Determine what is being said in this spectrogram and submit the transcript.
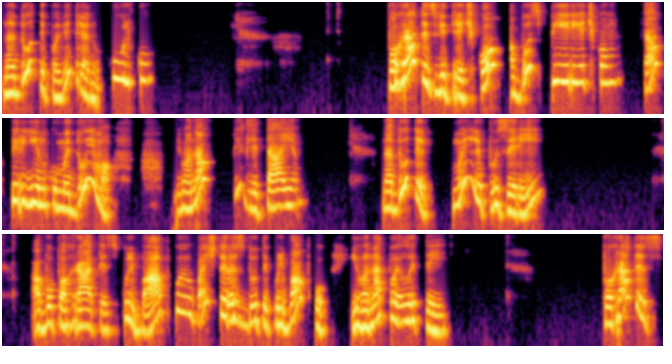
надути повітряну кульку, пограти з вітрячком або з пір'ячком. Пір'їнку ми дуємо, і вона підлітає. Надути мильні пузирі, або пограти з кульбабкою. Бачите, роздути кульбабку, і вона полетить. Пограти з,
